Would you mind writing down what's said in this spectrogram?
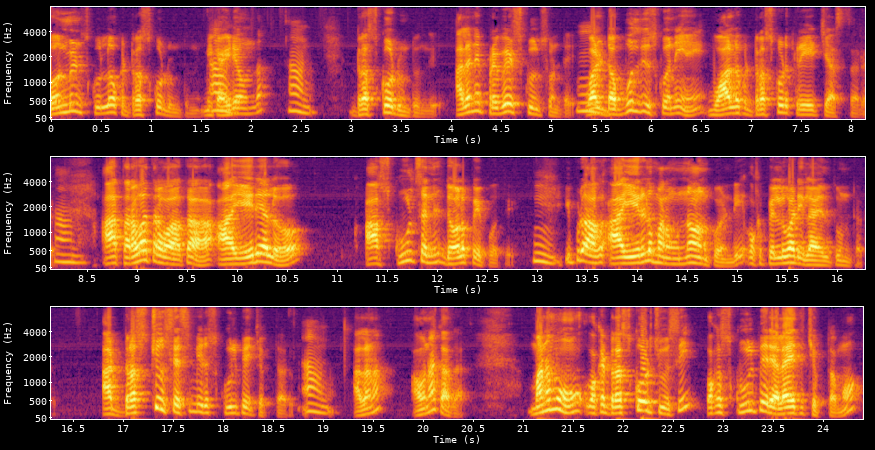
గవర్నమెంట్ స్కూల్లో ఒక డ్రెస్ కోడ్ ఉంటుంది. మీకు. ఐడియా ఉందా? డ్రెస్ కోడ్ ఉంటుంది. అలానే ప్రైవేట్ స్కూల్స్ ఉంటాయి. వాళ్ళు డబ్బులు తీసుకొని వాళ్ళు ఒక డ్రెస్ కోడ్ క్రియేట్ చేస్తారు. ఆ తర్వాత తర్వాత ఆ ఏరియాలో ఆ స్కూల్స్ అనేది డెవలప్ అయిపోతాయి. ఇప్పుడు ఆ- ఏరియాలో మనం ఉన్నాం అనుకోండి ఒక పిల్లవాడు ఇలా వెళ్తూ ఉంటారు ఆ డ్రెస్ చూసేసి మీరు స్కూల్ పేరు చెప్తారు. అలానా? అవునా కదా? మనము ఒక డ్రెస్ కోడ్ చూసి ఒక స్కూల్ పేరు ఎలా అయితే చెప్తామో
